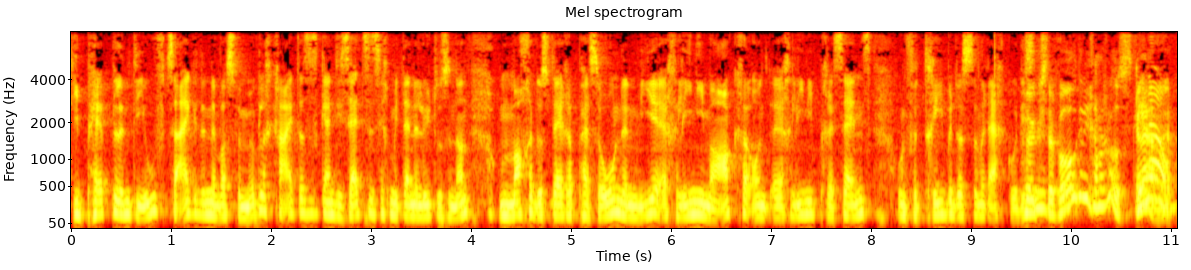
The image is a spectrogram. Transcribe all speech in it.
die peppeln die auf, zeigen ihnen, was für Möglichkeiten es gibt, die setzen sich mit diesen Leuten auseinander und machen aus dieser Person dann wie eine kleine Marke und eine kleine Präsenz und vertreiben das dann recht gut. Höchst erfolgreich am Schluss. Genau. ja,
